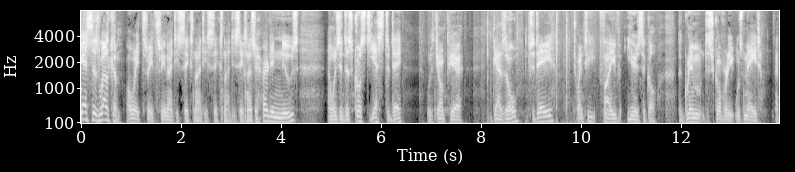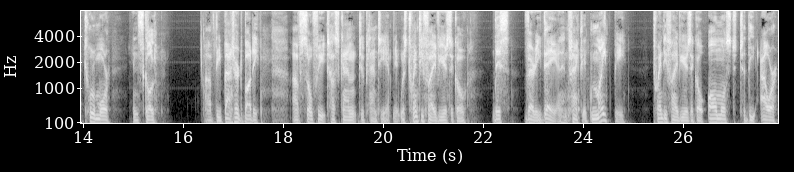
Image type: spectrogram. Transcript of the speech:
Guests is welcome. 083 396 96 96. And as you heard in news and was discussed yesterday with Jean Pierre Gazeau, today, 25 years ago, the grim discovery was made at Toormore in Schull of the battered body of Sophie Toscan du Plantier. It was 25 years ago this very day. And in fact, it might be 25 years ago, almost to the hour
